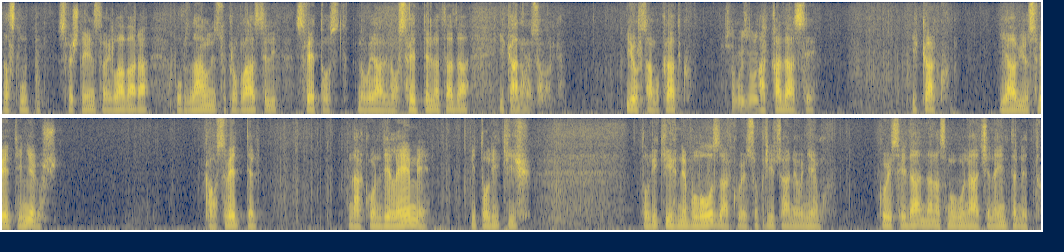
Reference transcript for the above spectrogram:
na slupu sveštenstva i glavara, obznanili su, proglasili svetost novojavljenog svetitelja tada i kanonizovali ga. I još samo kratko. Samo izvolite. A kada se i kako? Javio sveti njegoš. Kao svetitelj nakon dileme i tolikih tolikih nebuloza koje su pričane o njemu, koji se i dan danas mogu naći na internetu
